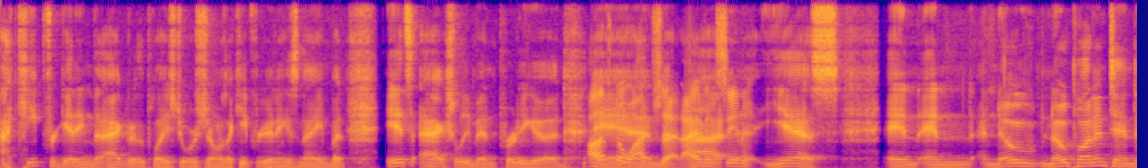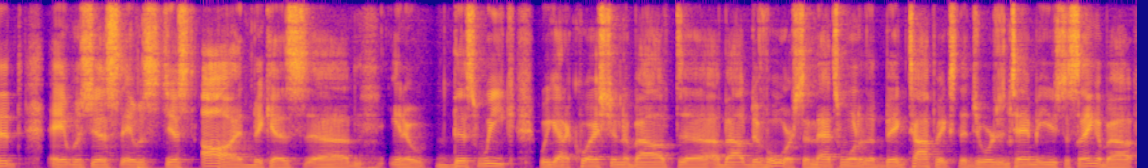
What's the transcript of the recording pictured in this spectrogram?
I keep forgetting the actor that plays George Jones. I keep forgetting his name, but it's actually been pretty good. I'll have and to watch that. I haven't I, seen it. Yes and and no no pun intended. It was just it was just odd because um, you know this week we got a question about uh, about divorce. And that's one of the big topics that George and Tammy used to sing about.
